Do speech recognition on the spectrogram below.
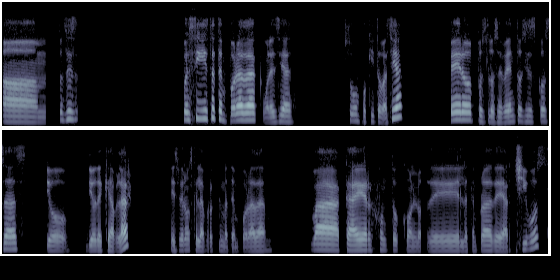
um, entonces, pues sí, esta temporada, como les decía, estuvo un poquito vacía, pero pues los eventos y esas cosas dio, dio de qué hablar. Esperemos que la próxima temporada va a caer junto con lo de la temporada de archivos,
